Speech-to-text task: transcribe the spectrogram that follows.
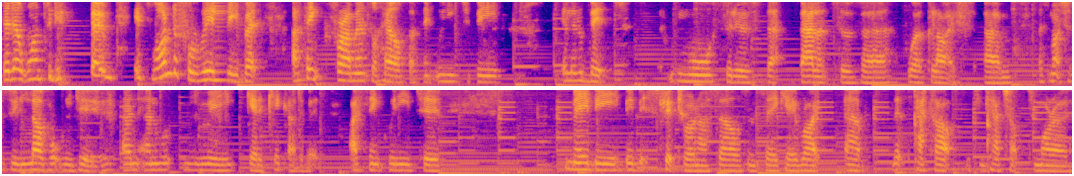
they don't want to go home. It's wonderful really but i think for our mental health i think we need to be a little bit more sort of that balance of uh, work life um, as much as we love what we do and, and we really get a kick out of it. I think we need to maybe be a bit stricter on ourselves and say, okay, right, uh, let's pack up. We can catch up tomorrow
